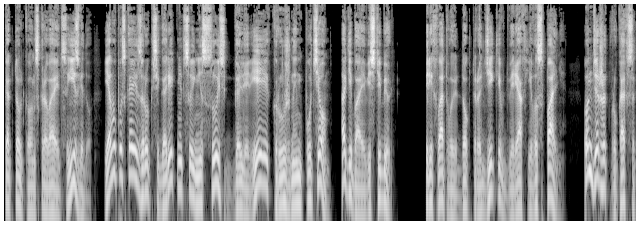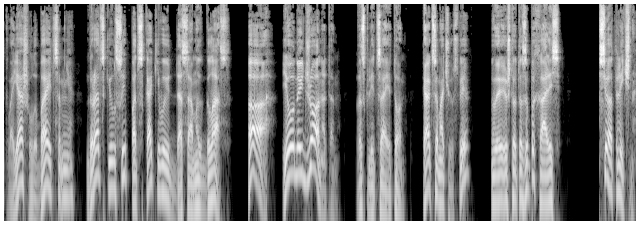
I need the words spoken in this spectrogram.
Как только он скрывается из виду, я выпускаю из рук сигаретницу и несусь к галерее кружным путем, огибая вестибюль. Перехватываю доктора Дики в дверях его спальни. Он держит в руках саквояж, улыбается мне. Дурацкие усы подскакивают до самых глаз. «А, юный Джонатан!» — восклицает он. «Как самочувствие?» Вы что-то запыхались. Все отлично.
